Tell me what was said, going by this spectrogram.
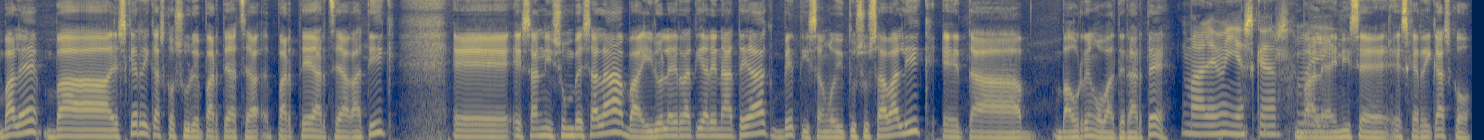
Bale, ba, eskerrik asko zure parte, hartzea, parte hartzeagatik, e, esan nizun bezala, ba, Irola irratiaren ateak beti izango dituzu zabalik, eta ba, hurrengo batera arte. Vale, mi esker. Bale, bai. hainize eskerrik asko.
